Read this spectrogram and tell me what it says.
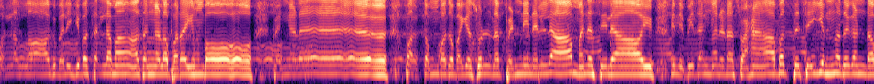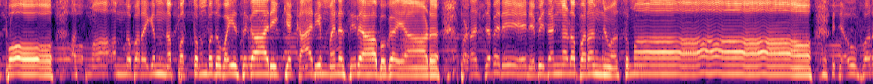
സല്ലല്ലാഹു അലൈഹി വസല്ലമ പറയുമ്പോ പെങ്ങളെ പത്തൊമ്പത് വയസ്സുള്ള പെണ്ണിനെല്ലാം മനസ്സിലായി. നബി തങ്ങളുടെ സ്വഹാബത്ത് ചെയ്യുന്നത് കണ്ടപ്പോ അസ്മാ എന്ന് പറയുന്ന പത്തൊമ്പത് വയസ്സുകാരിക്ക് കാര്യം മനസ്സിലാവുകയാണ്. പടച്ചവരെ നിബിതങ്ങളെ പറഞ്ഞു അസ്മാ ജൗഫർ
